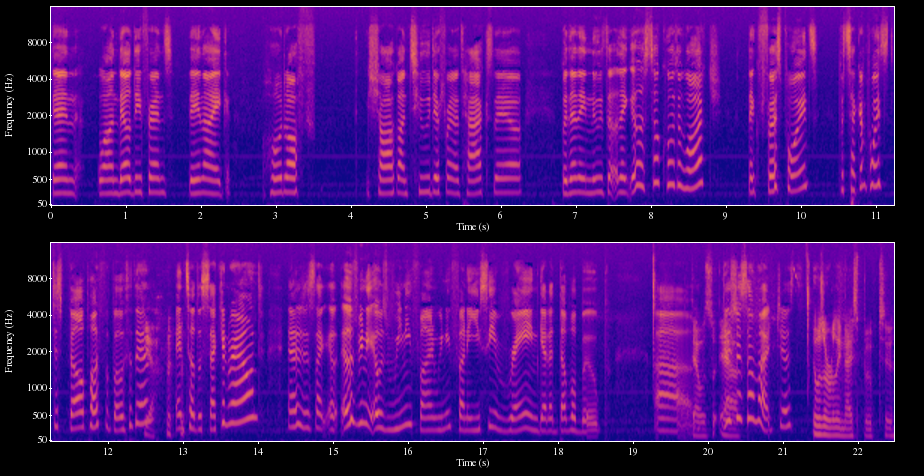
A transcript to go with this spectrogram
Then on their defense, they like hold off shock on two different attacks there. But then they knew that like it was so cool to watch. Like first points, but second points just fell apart for both of them Yeah. until the second round. And it was just like it, it was really it was really fun, really funny. You see Rain get a double boop. Uh, That was there's yeah. just so much. Just It was a really nice boop too.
